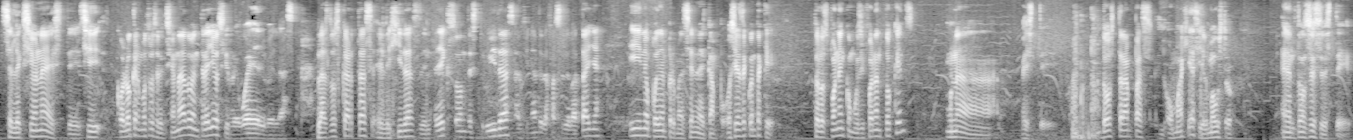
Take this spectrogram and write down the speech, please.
Selecciona este, si coloca el monstruo seleccionado entre ellos y revuélvelas. Las dos cartas elegidas del deck son destruidas al final de la fase de batalla y no pueden permanecer en el campo. O sea, de cuenta que te los ponen como si fueran tokens, una este dos trampas o magias y el monstruo. Entonces, este,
